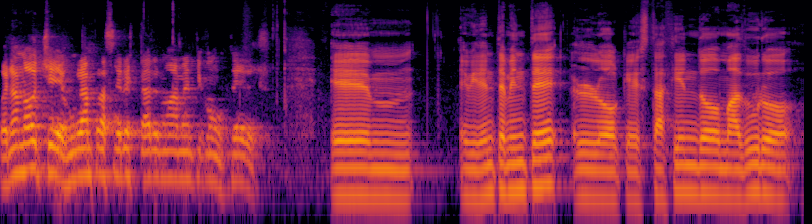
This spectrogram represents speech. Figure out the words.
Buenas noches, un gran placer estar nuevamente con ustedes. Em, evidentemente, lo que está haciendo Maduro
